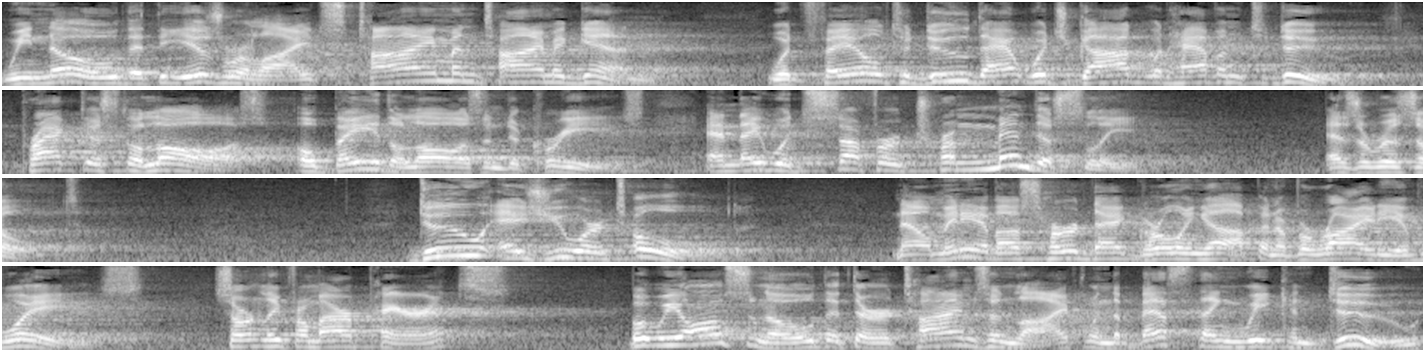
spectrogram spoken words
We know that the Israelites, time and time again, would fail to do that which God would have them to do practice the laws, obey the laws and decrees. and they would suffer tremendously as a result. Do as you are told. Now, many of us heard that growing up in a variety of ways, certainly from our parents, but we also know that there are times in life when the best thing we can do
